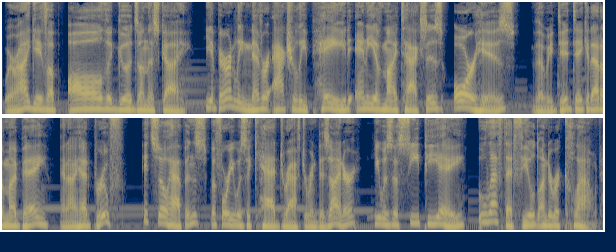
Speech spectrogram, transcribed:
where I gave up all the goods on this guy. He apparently never actually paid any of my taxes or his, though he did take it out of my pay, and I had proof. It so happens, before he was a CAD drafter and designer, he was a CPA who left that field under a cloud.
